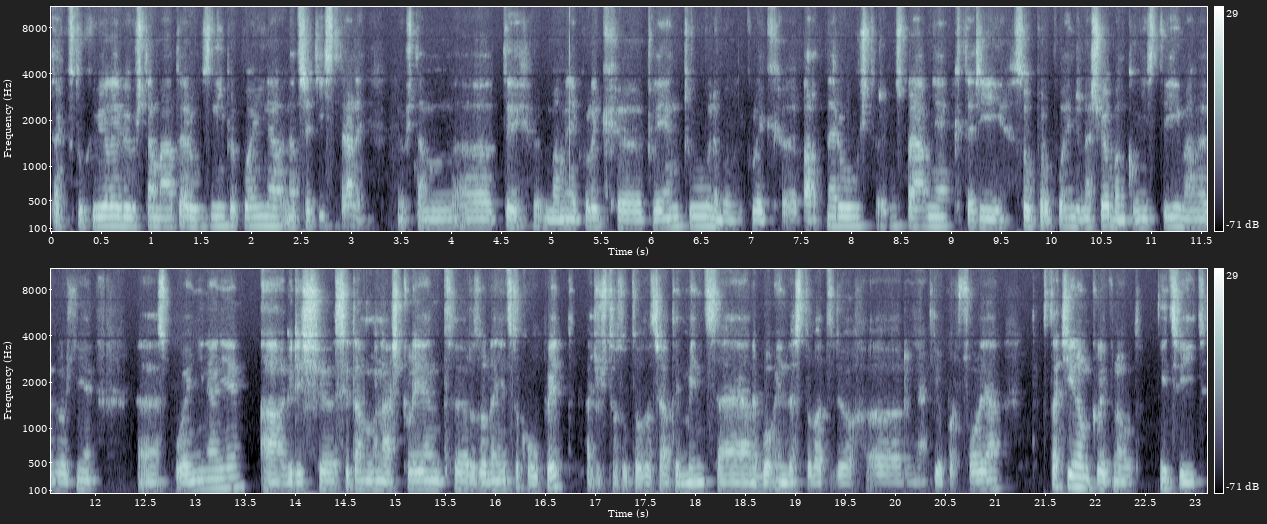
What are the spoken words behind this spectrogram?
tak v tu chvíli vy už tam máte různý propojení na, na třetí strany. Už tam uh, ty, máme několik uh, klientů nebo několik uh, partnerů, už to řeknu správně, kteří jsou propojeni do našeho bankovnictví, máme vložně spojení na ně a když si tam náš klient rozhodne něco koupit, ať už to jsou to třeba ty mince nebo investovat do, do nějakého portfolia, tak stačí jenom kliknout, nic víc.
